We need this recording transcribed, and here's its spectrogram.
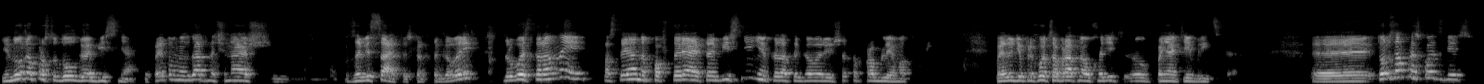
И нужно просто долго объяснять. И поэтому иногда ты начинаешь зависать, то есть как-то говорить. С другой стороны, постоянно повторяя это объяснение, когда ты говоришь, это проблема тоже. Поэтому тебе приходится обратно уходить в понятие еврейское. Э, то же самое происходит здесь.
